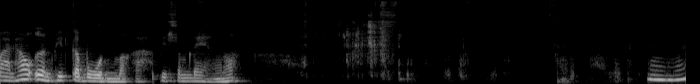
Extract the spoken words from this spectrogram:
บ้านเฮาเอิ้นพิษกระบูนบ่ค่ะพิษสำแดงเนาะ อืม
